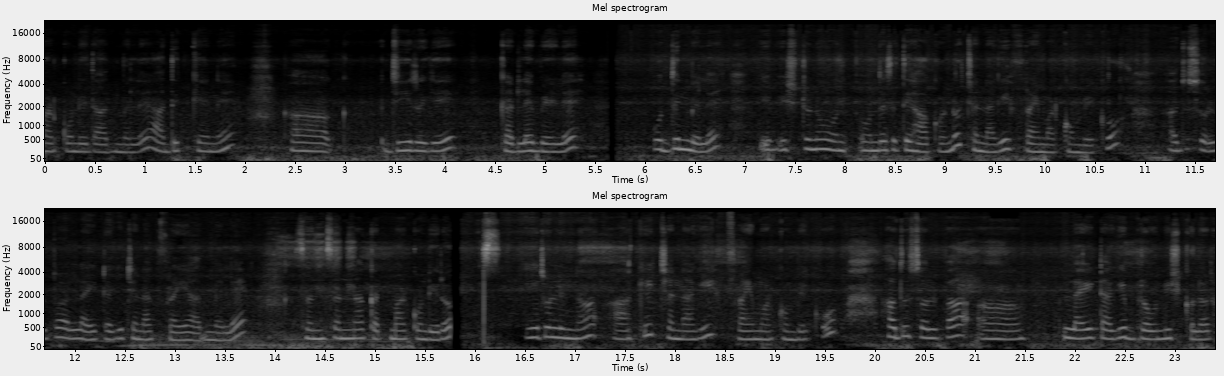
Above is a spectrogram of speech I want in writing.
ಮಾಡ್ಕೊಂಡಿದ್ದಾದಮೇಲೆ ಅದಕ್ಕೇ ಜೀರಿಗೆ, ಕಡಲೆಬೇಳೆ, ಉದ್ದಿನಬೇಳೆ ಇವಿಷ್ಟನ್ನು ಒಂದು ಒಂದೇ ಸತಿ ಹಾಕ್ಕೊಂಡು ಚೆನ್ನಾಗಿ ಫ್ರೈ ಮಾಡ್ಕೊಬೇಕು. ಅದು ಸ್ವಲ್ಪ ಲೈಟಾಗಿ ಚೆನ್ನಾಗಿ ಫ್ರೈ ಆದಮೇಲೆ ಸಣ್ಣ ಸಣ್ಣ ಕಟ್ ಮಾಡ್ಕೊಂಡಿರೋ ಈರುಳ್ಳಿನ ಹಾಕಿ ಚೆನ್ನಾಗಿ ಫ್ರೈ ಮಾಡ್ಕೊಬೇಕು. ಅದು ಸ್ವಲ್ಪ ಲೈಟಾಗಿ ಬ್ರೌನಿಷ್ ಕಲರ್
